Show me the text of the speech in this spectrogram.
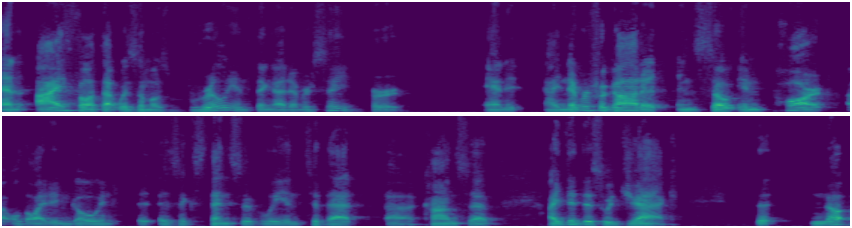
And I thought that was the most brilliant thing I'd ever seen, heard. And it, I never forgot it. And so, in part, although I didn't go in as extensively into that uh, concept, I did this with Jack no,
